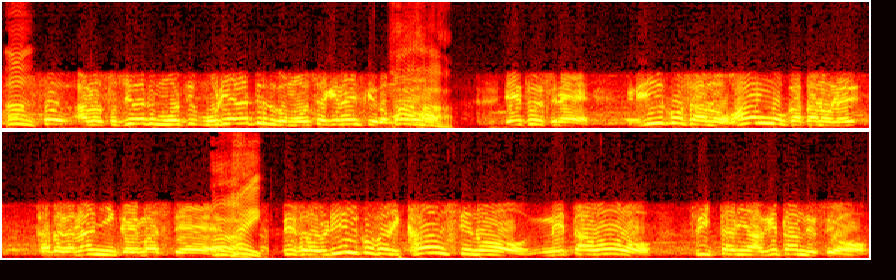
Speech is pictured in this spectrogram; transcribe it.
そうあのそちらで盛り上がってるところ申し訳ないんですけども、えっ、とですね、リリコさんのファンの方の、ね、方が何人かいまして、はいでそのリリコさんに関してのネタをツイッターに上げたんですよ。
